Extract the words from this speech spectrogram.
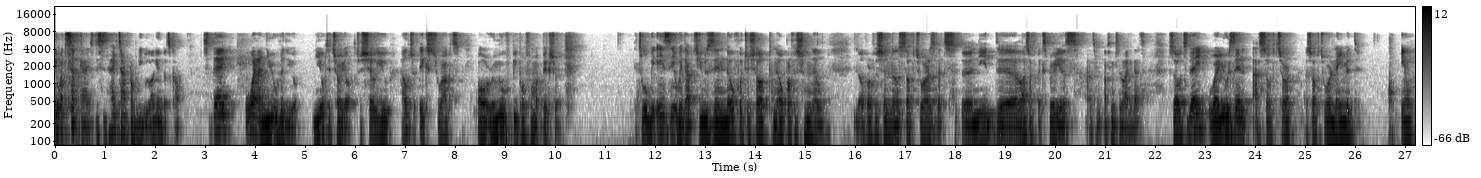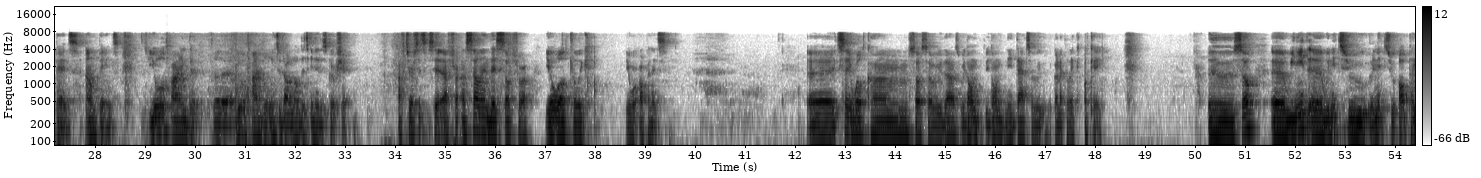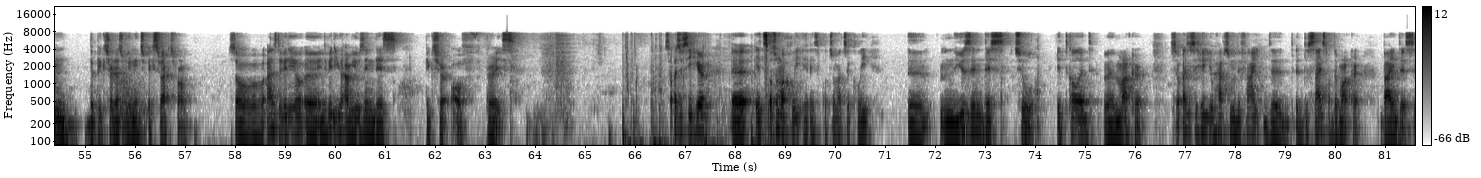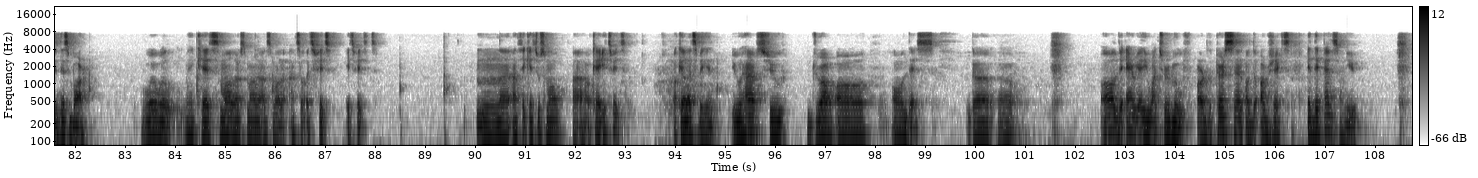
Hey what's up guys this is Haytam from GeekBlooging.com Today we're a new video, new tutorial to show you how to extract or remove people from a picture. It will be easy without using no Photoshop, no professional no professional softwares that uh, need uh, lots of experience and something like that. So today we're using a software a software named InPaint. InPaint you will find the, you will find the link to download it in the description. After after installing this software you will click you will open it uh, it say welcome so so we don't we don't we don't need that so we're gonna click OK. Uh, so uh, we need uh, we need to we need to open the picture that we need to extract from so as the video uh, in the video I'm using this picture of Paris. So as you see here uh, it's automatically it's automatically um, using this tool. It's called uh, marker. So as you see here you have to modify the, the size of the marker by this in this bar. We will make it smaller smaller and smaller until it fits it fits mm, I think it's too small. Uh, okay it fits okay let's begin. You have to draw all all this. Go, go. All the area you want to remove or the person or the objects it depends on you.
